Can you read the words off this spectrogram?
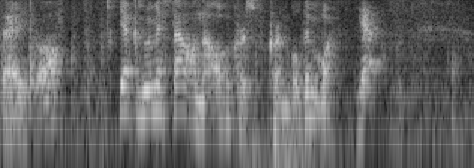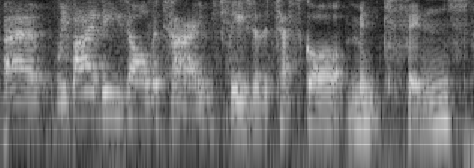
there you go. Yeah, because we missed out on that other crisp crimble, didn't we? Yep. Uh, we buy these all the time. These are the Tesco mint thins.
